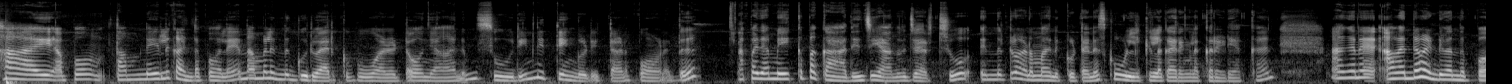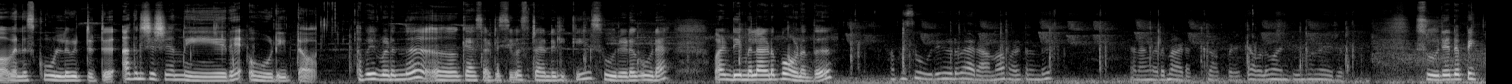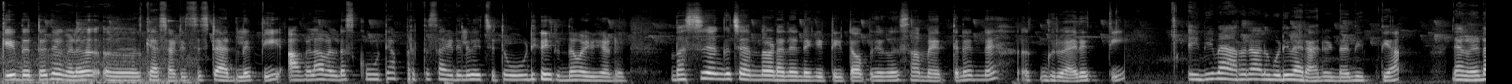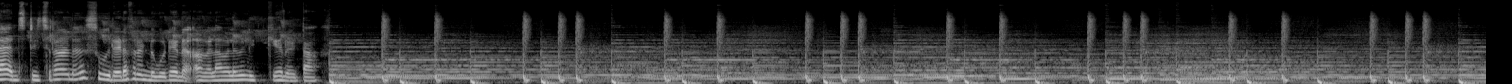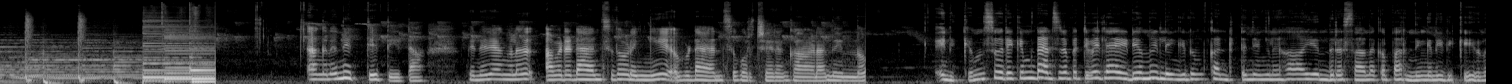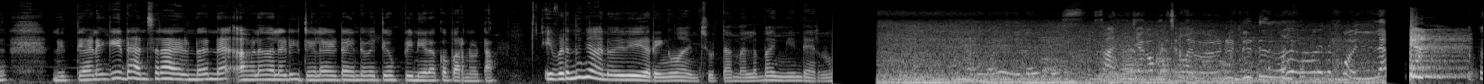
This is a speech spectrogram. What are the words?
Hi അപ്പോൾ തമ്മനയിൽ കണ്ട പോലെ നമ്മൾ ഇന്ന് ഗുരുവായൂർക്ക് പോവാണ് കേട്ടോ ഞാനും സൂര്യയും നിത്യം കൂടിയിട്ടാണ് പോണത്. അപ്പോൾ ഞാൻ മേക്കപ്പ് ഒക്കെ ആദ്യം ചെയ്യാമെന്ന് വിചാരിച്ചു. എന്നിട്ട് വേണം മനുക്കുട്ടനെ സ്കൂളിലേക്കുള്ള കാര്യങ്ങളൊക്കെ റെഡിയാക്കാൻ. അങ്ങനെ അവന്റെ വണ്ടി വന്നപ്പോൾ അവനെ സ്കൂളിൽ വിട്ടിട്ട് അതിനുശേഷം ഞാൻ നേരെ ഓടിയിട്ടോ അപ്പോൾ ഇവിടുന്ന് K S R T C bus സ്റ്റാൻഡിലേക്ക് സൂര്യയുടെ കൂടെ വണ്ടിമേലാണ് പോണത്. അപ്പോൾ സൂര്യ ഇങ്ങോട്ട് വരാമെന്ന് പറഞ്ഞിട്ടുണ്ട്. ഞാൻ അങ്ങോട്ട് നടക്കുക അപ്പോഴേക്കും അവൾ വണ്ടിയിൽ വരും. സൂര്യനെ പിക്ക് ചെയ്തിട്ട് ഞങ്ങൾ K S R T C സ്റ്റാൻഡിലെത്തി. അവൾ അവളുടെ സ്കൂട്ടി അപ്പുറത്തെ സൈഡിൽ വെച്ചിട്ട് ഓടി വരുന്ന വഴിയാണ്. ബസ് ഞങ്ങൾക്ക് ചെന്ന ഉടനെ തന്നെ കിട്ടിയിട്ടോ അപ്പോൾ ഞങ്ങൾ സമയത്തിന് തന്നെ ഗുരുവായൂർ എത്തി ഇനി വേറൊരാളും കൂടി വരാനുണ്ട് നിത്യ. ഞങ്ങളുടെ ഡാൻസ് ടീച്ചറാണ് സൂര്യയുടെ ഫ്രണ്ട് കൂടിയാണ്. അവൾ അവളെ വിളിക്കുകയാണ് കേട്ടോ. അങ്ങനെ നിത്യ എത്തിയിട്ടാ പിന്നെ ഞങ്ങൾ അവിടെ ഡാൻസ് തുടങ്ങി. അപ്പോൾ ഡാൻസ് കുറച്ചു നേരം കാണാൻ നിന്നു. എനിക്കും സൂര്യക്കും ഡാൻസിനെ പറ്റി വലിയ ഐഡിയ ഒന്നും ഇല്ലെങ്കിലും കണ്ടിട്ട് ഞങ്ങൾ ഹാ എന്ത് രസാന്നൊക്കെ പറഞ്ഞിങ്ങനെ ഇരിക്കുകയായിരുന്നു നിത്യയാണെങ്കിൽ ഡാൻസർ ആയതുകൊണ്ട് തന്നെ അവൾ നല്ല ഡീറ്റെയിൽ ആയിട്ട് അതിന്റെ പറ്റിയ ഒപ്പീനിയനൊക്കെ പറഞ്ഞു കേട്ടോ ഇവിടുന്ന് ഞാനൊരു ഇയറിങ് വാങ്ങിച്ചു കേട്ടോ നല്ല ഭംഗിയുണ്ടായിരുന്നു.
